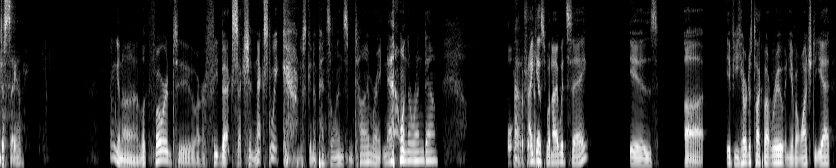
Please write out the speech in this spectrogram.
Just saying. I'm going to look forward to our feedback section next week. I'm just going to pencil in some time right now on the rundown. I guess what I would say is uh, if you heard us talk about Ru and you haven't watched it yet,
